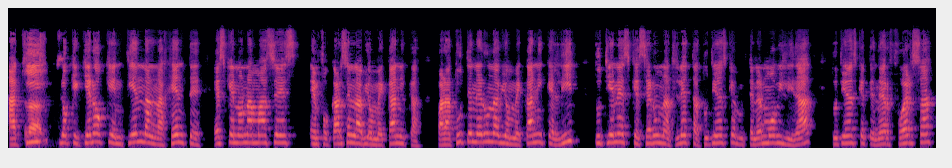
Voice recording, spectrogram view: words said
aquí lo que quiero que entiendan la gente es que no nada más es enfocarse en la biomecánica. Para tú tener una biomecánica elite, tú tienes que ser un atleta, tú tienes que tener movilidad, tú tienes que tener fuerza,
